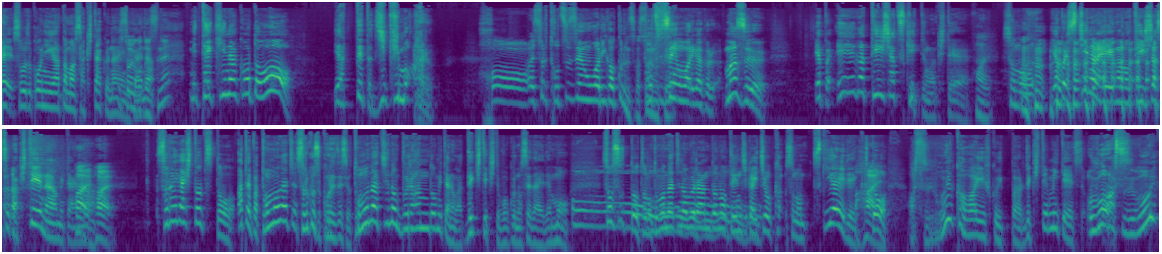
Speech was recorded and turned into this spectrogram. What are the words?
えそこに頭割きたくないみたいな。うね。的なことをやってた時期もある。はあ。えそれ突然終わりが来るんですか？突然終わりが来る。まずやっぱ映画 T シャツ着っていうのが来てはい。そのやっぱり好きな映画の T シャツとか着てえなみたいな、はいはいそれが一つとあとやっぱ友達それこそこれですよ。友達のブランドみたいなのができてきて僕の世代でも。そうするとその友達のブランドの展示会一応かその付き合いで行くと、はい。あすごい可愛い服いっぱいある。で着てみてうわすごい。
